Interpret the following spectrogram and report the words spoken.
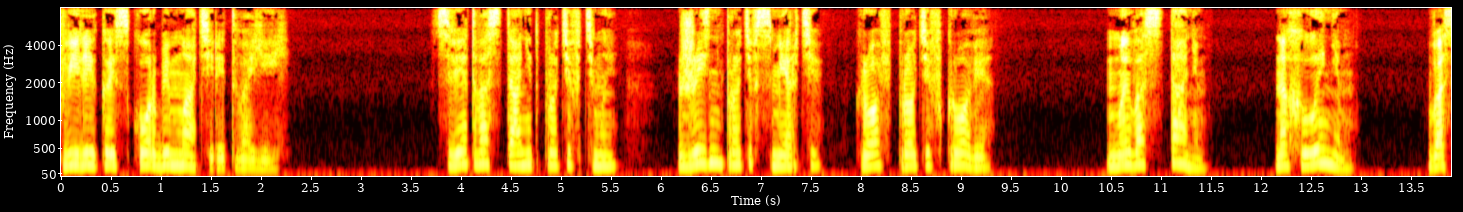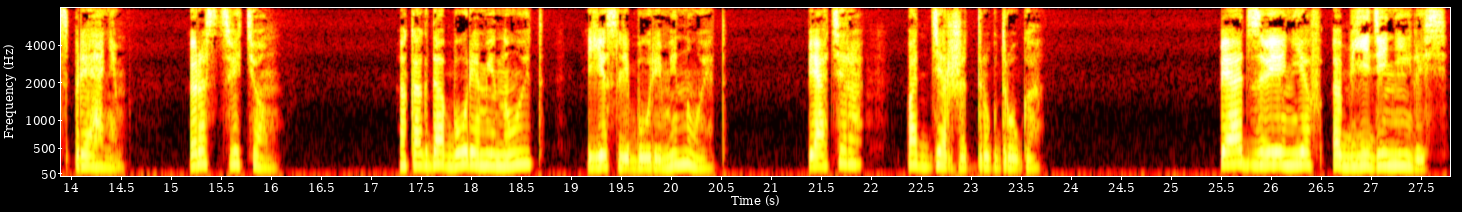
к великой скорби матери твоей. Свет восстанет против тьмы, жизнь против смерти, кровь против крови. Мы восстанем, нахлынем, воспрянем, расцветем. А когда буря минует, если буря минует, пятеро поддержат друг друга. «Пять звеньев объединились», —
